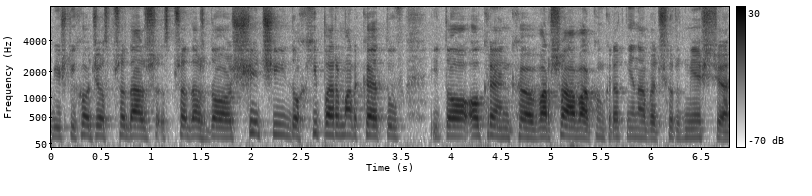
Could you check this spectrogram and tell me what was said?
jeśli chodzi o sprzedaż, sprzedaż do sieci, do hipermarketów i to okręg Warszawa, konkretnie nawet Śródmieście.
